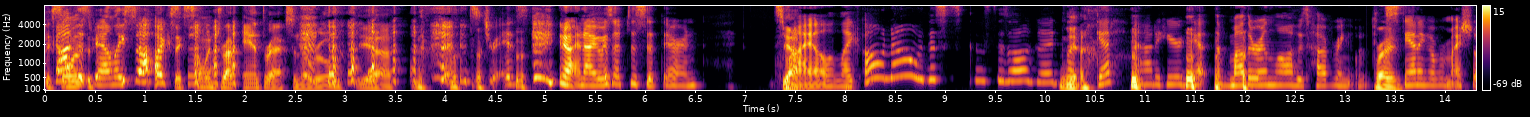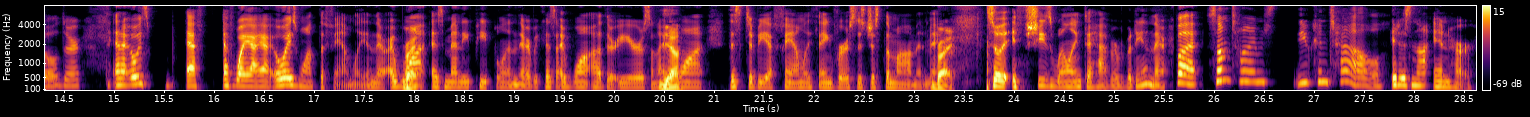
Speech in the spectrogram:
like someone- this family sucks. It's like someone dropped anthrax in the room. Yeah. it's true. It's you know, and I always have to sit there and Yeah. smile, like, oh no, this is is all good. Like, Yeah. get him out of here. Get the mother-in-law who's hovering, Right. standing over my shoulder. And I always, F, FYI, I always want the family in there. I want Right. as many people in there because I want other ears and I Yeah. want this to be a family thing versus just the mom and me. Right. So if she's willing to have everybody in there, but sometimes you can tell it is not in her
